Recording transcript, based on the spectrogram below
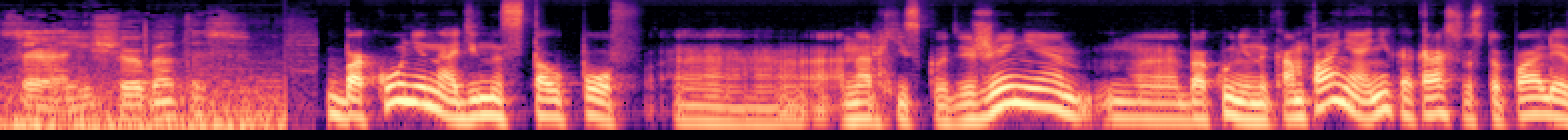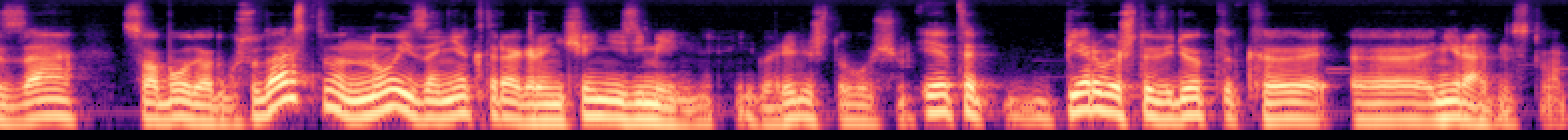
Sir, are you sure about this? Бакунин, один из столпов э, анархистского движения, Бакунин и компания, они как раз выступали за свободу от государства, но и за некоторые ограничения земельные. И говорили, что, в общем, это первое, что ведет к э, неравенству.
